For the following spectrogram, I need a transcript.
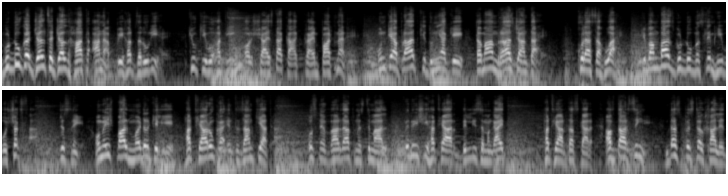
गुड्डू का जल्द से जल्द हाथ आना बेहद ज़रूरी है, क्योंकि वो अतीक और शायस्ता का क्राइम पार्टनर है। उनके अपराध की दुनिया के तमाम राज जानता है। खुलासा हुआ है कि बमबाज गुड्डू मुस्लिम ही वो शख्स था जिसने उमेश पाल मर्डर के लिए हथियारों का इंतज़ाम किया था। उसने वारदात में इस्तेमाल विदेशी हथियार दिल्ली से मंगाए थे। हथियार तस्कर अवतार सिंह ने दस पिस्टल खालिद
